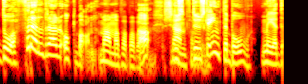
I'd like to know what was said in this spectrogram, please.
Då föräldrar och barn. Mamma, pappa, barn. Du, Kärnfamilj. du ska inte bo med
